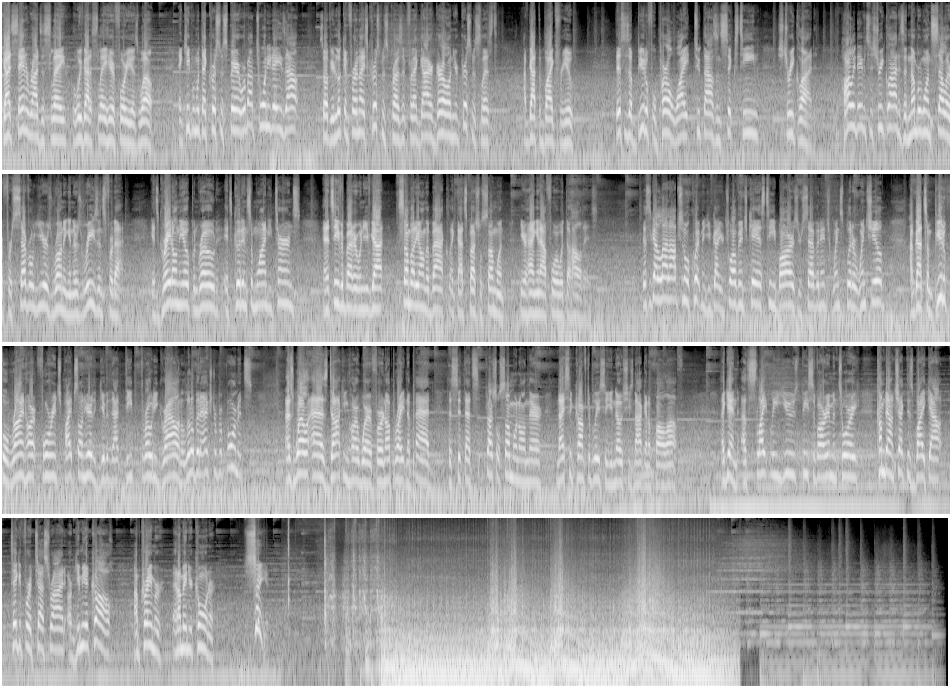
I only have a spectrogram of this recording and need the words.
Guys, Santa rides a sleigh. Well, we've got a sleigh here for you as well. And keeping with that Christmas spirit, we're about 20 days out. So if you're looking for a nice Christmas present for that guy or girl on your Christmas list, I've got the bike for you. This is a beautiful pearl white 2016 Street Glide. Harley Davidson Street Glide is the number one seller for several years running, and there's reasons for that. It's great on the open road, it's good in some windy turns, and it's even better when you've got somebody on the back like that special someone you're hanging out for with the holidays. This has got a lot of optional equipment. You've got your 12 inch KST bars, your 7 inch wind splitter windshield. I've got some beautiful Rinehart 4 inch pipes on here to give it that deep throaty growl and a little bit of extra performance, as well as docking hardware for an upright and a pad to sit that special someone on there nice and comfortably so you know she's not going to fall off. Again, a slightly used piece of our inventory. Come down, check this bike out, take it for a test ride, or give me a call. I'm Kramer, and I'm in your corner. See ya!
